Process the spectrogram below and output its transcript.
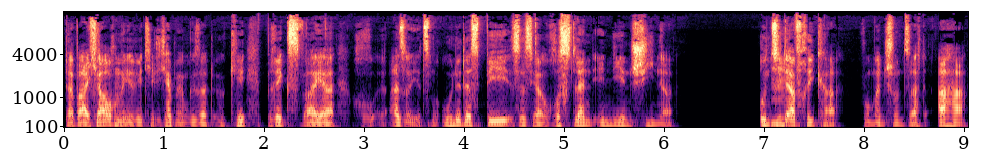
Da war ich ja auch immer irritiert. Ich habe mir gesagt, okay, BRICS war ja, also jetzt mal ohne das B, ist es ja Russland, Indien, China und mhm. Südafrika, wo man schon sagt, aha,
